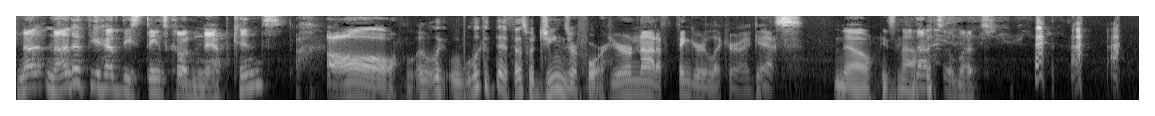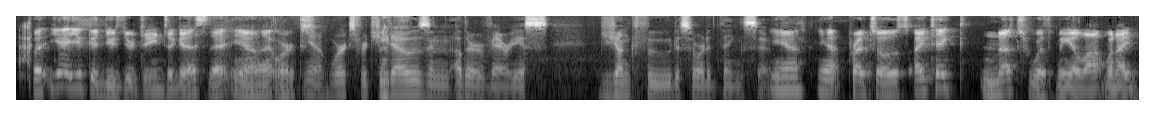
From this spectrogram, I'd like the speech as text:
Not not if you have these things called napkins. Oh, look, look at this. That's what jeans are for. You're not a finger licker, I guess. No, he's not. Not so much. but yeah, you could use your jeans, I guess. That you know, that works. Yeah, works for Cheetos and other various junk food assorted things. So Yeah, yeah, pretzels. I take nuts with me a lot when I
